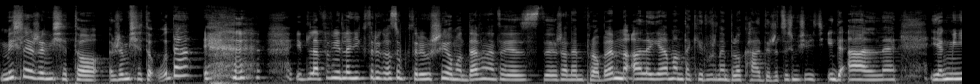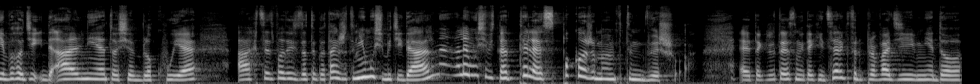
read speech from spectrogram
Myślę, że mi się to, że mi się to uda i dla, pewnie dla niektórych osób, które już szyją od dawna, to jest żaden problem, no ale ja mam takie różne blokady, że coś musi być idealne i jak mi nie wychodzi idealnie, to się blokuje, a chcę podejść do tego tak, że to nie musi być idealne, ale musi być na tyle spoko, żebym w tym wyszła. E, także to jest mój taki cel, który prowadzi mnie do,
